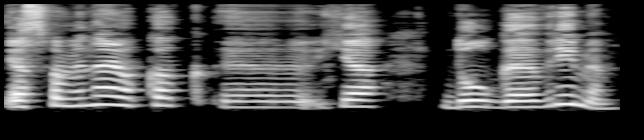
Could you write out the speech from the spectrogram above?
Я вспоминаю, как э, я долгое время,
